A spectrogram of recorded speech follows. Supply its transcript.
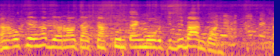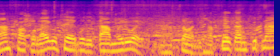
อะโอเคครับ เดี๋ยวเราจะกักตุนแตงโมไปกินที่บ้านก่อนนะฝากกดไลค์กดแชร์กดติดตามไว้ด้วยนะครับ สวัสดีครับ เจอกันคลิปหน้า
